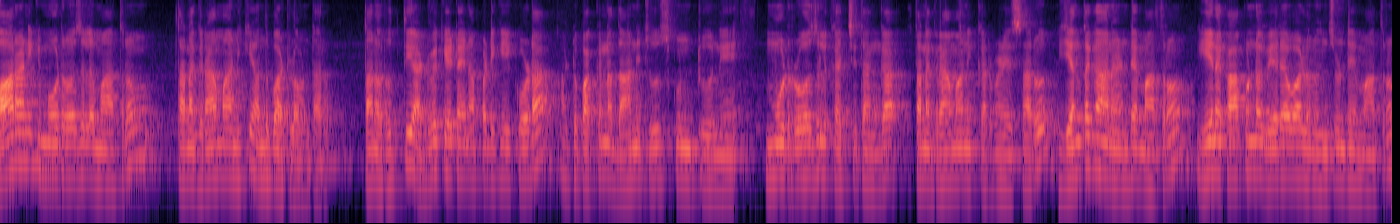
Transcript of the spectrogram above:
వారానికి మూడు రోజులు మాత్రం తన గ్రామానికి అందుబాటులో ఉంటారు. తన వృత్తి అడ్వకేట్ అయినప్పటికీ కూడా అటు పక్కన దాన్ని చూసుకుంటూనే మూడు రోజులు ఖచ్చితంగా తన గ్రామానికి కర్మనేశారు ఎంతగానంటే మాత్రం ఈయన కాకుండా వేరే వాళ్ళు నుంచుంటే మాత్రం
